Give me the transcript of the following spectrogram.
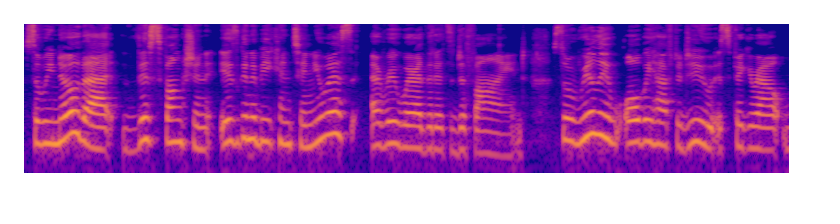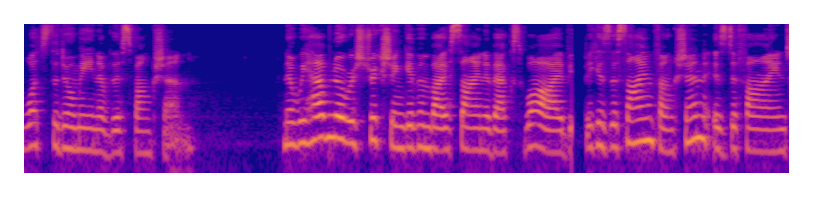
So we know that this function is going to be continuous everywhere that it's defined. So really all we have to do is figure out what's the domain of this function. Now we have no restriction given by sine of xy because the sine function is defined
